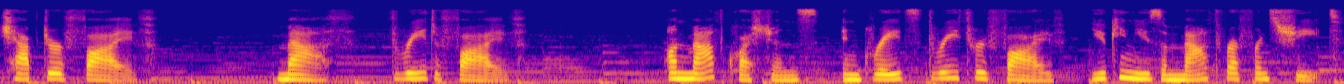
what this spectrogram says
Chapter 5 Math 3 to 5 On math questions, in grades 3 through 5, you can use a math reference sheet.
